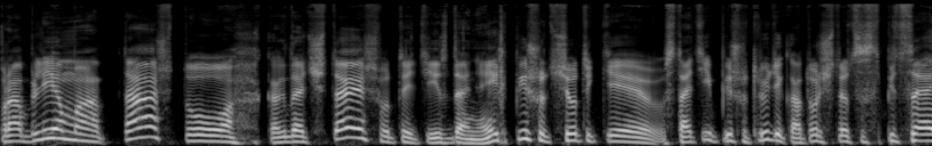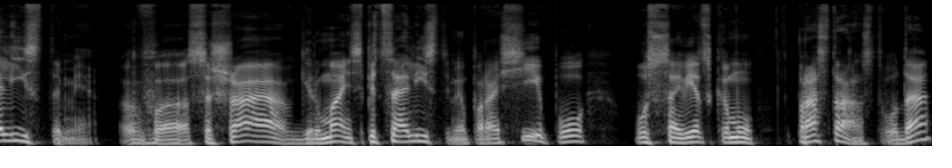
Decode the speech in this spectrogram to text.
проблема та, что когда читаешь вот эти издания, их пишут все-таки, статьи пишут люди, которые считаются специалистами в США, в Германии, специалистами по России, по постсоветскому пространству, да,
